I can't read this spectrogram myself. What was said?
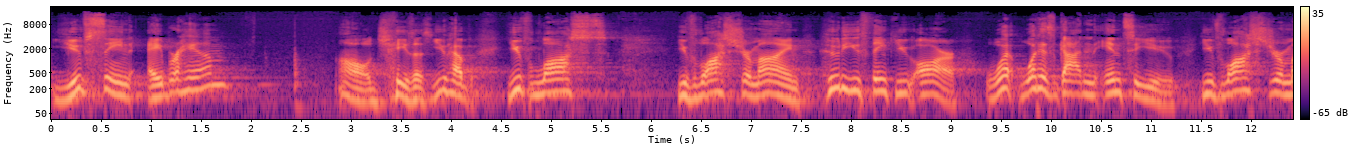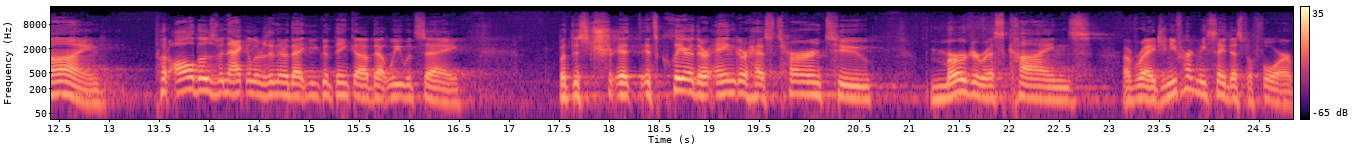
You've seen Abraham? Oh, Jesus, you have, you've lost, you've lost your mind. Who do you think you are? What, what has gotten into you? You've lost your mind. Put all those vernaculars in there that you can think of that we would say. But this tr- it, it's clear their anger has turned to murderous kinds of rage. And you've heard me say this before.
